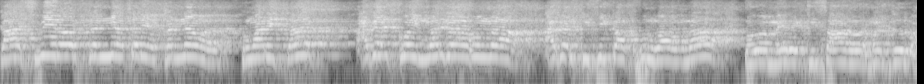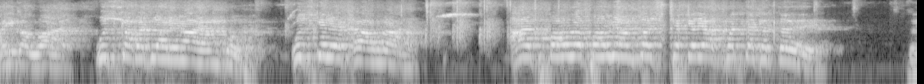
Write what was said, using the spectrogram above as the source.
काश्मीर और कन्या कुमारी तक अगर कोई मर गया होगा अगर किसी का खून हुआ होगा तो वो मेरे किसान और मजदूर भाई का हुआ है। उसका बदला लेना है हमको। उसके लिए खड़ा होना है। आज पावलं पावले आमचा शेतकरी आत्महत्या करतोय जो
